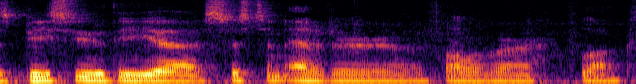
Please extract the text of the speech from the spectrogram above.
Is Bisu, the uh, assistant editor of all of our vlogs.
